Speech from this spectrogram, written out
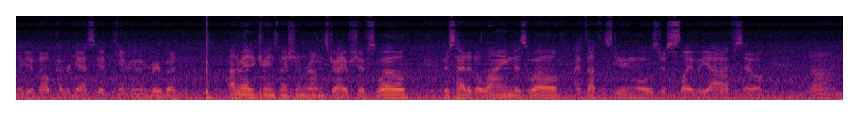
Maybe a valve cover gasket, can't remember, but automatic transmission runs drive shifts well. Just had it aligned as well. I thought the steering wheel was just slightly off, so um,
